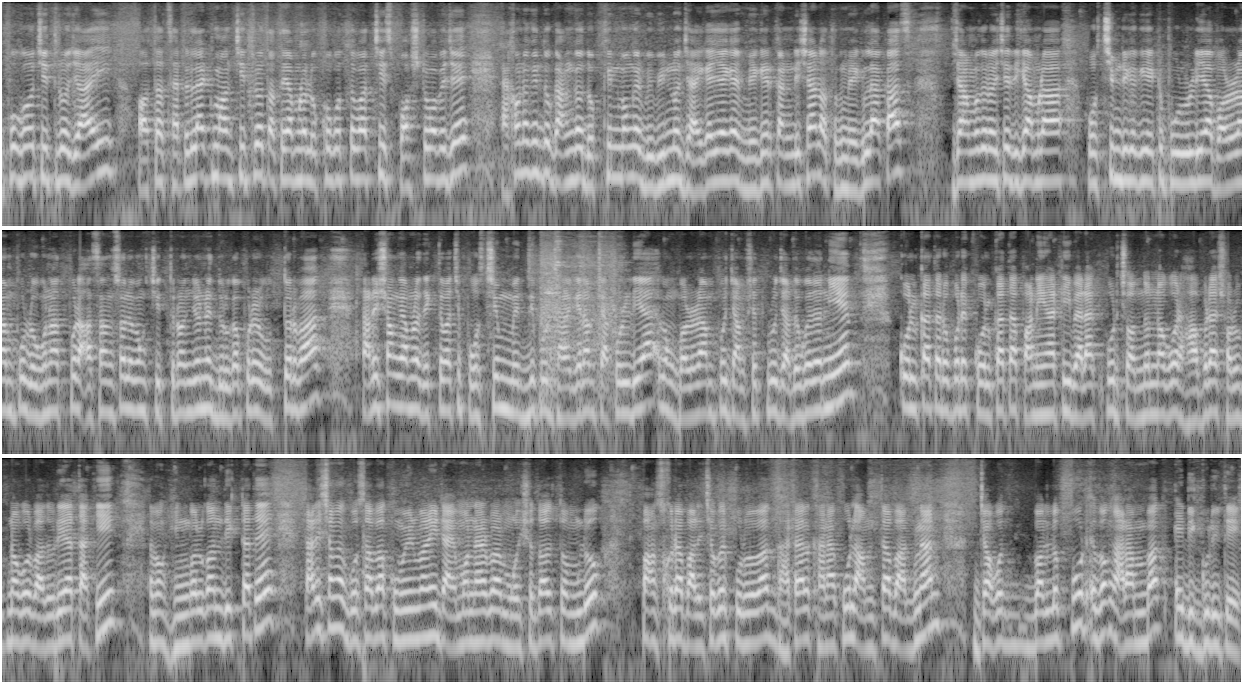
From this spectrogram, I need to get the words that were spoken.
উপগ্রহ চিত্র যাই, অর্থাৎ স্যাটেলাইট মানচিত্র, তাতে আমরা লক্ষ্য করতে পারছি স্পষ্টভাবে যে এখনও কিন্তু গাঙ্গেয় দক্ষিণবঙ্গের বিভিন্ন জায়গায় জায়গায় মেঘের কন্ডিশন অর্থাৎ মেঘলা আকাশ, যার মধ্যে রয়েছে এদিকে আমরা পশ্চিম দিকে গিয়ে একটু পুরুলিয়া, বলরামপুর, রঘুনাথপুর, আসানসোল এবং চিত্তরঞ্জনের দুর্গাপুরের উত্তর ভাগ। তারই সঙ্গে আমরা দেখতে পাচ্ছি পশ্চিম মেদিনীপুর, ঝাড়গ্রাম, চাকুলিয়া এবং বলরামপুর, জামশেদপুর, যাদবগাদা নিয়ে কলকাতার উপরে কলকাতা, পানিহাটি, ব্যারাকপুর, চন্দননগর, হাবড়া, স্বরূপনগর বাদুরিয়া তাকি এবং হিঙ্গলগঞ্জ দিকটাতে। তারই সঙ্গে গোসাবা কুমিরমারি ডায়মন্ড হারবার, মহিষদল, তমলুক, পাঁশকুড়া, বালিচকের পূর্বভাগ ঘাটাল, খানাকুল, আমতা, বাগনান, জগৎবল্লভপুর এবং আরামবাগ এই দিকগুলিতে।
